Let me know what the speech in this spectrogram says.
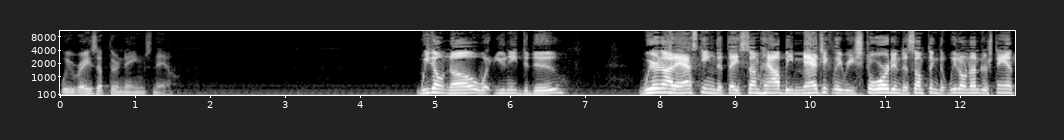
we raise up their names now. We don't know what you need to do. We're not asking that they somehow be magically restored into something that we don't understand.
